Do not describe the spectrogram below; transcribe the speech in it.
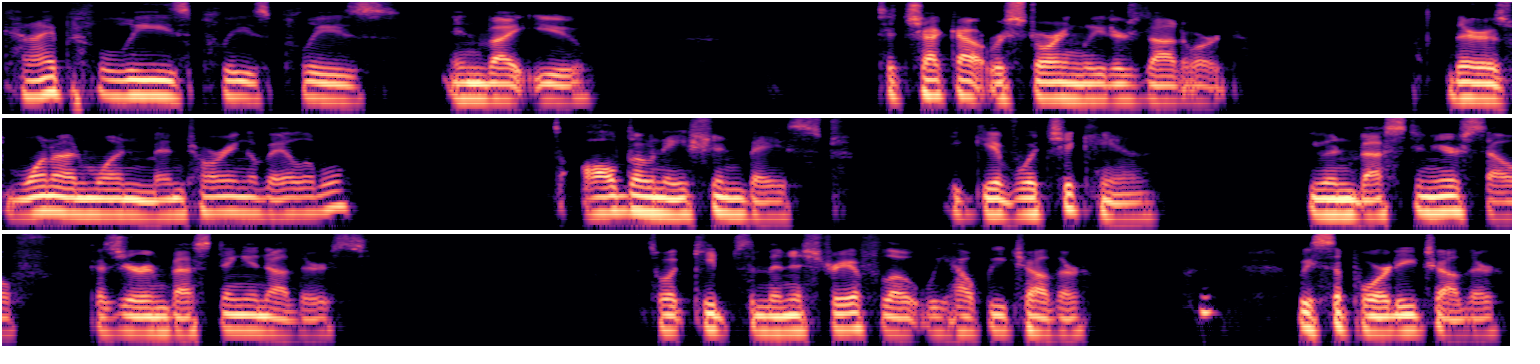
can I please, please, please invite you to check out restoringleaders.org? There is one on one mentoring available. It's all donation based. you give what you can, you invest in yourself because you're investing in others. It's what keeps the ministry afloat. We help each other, we support each other.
